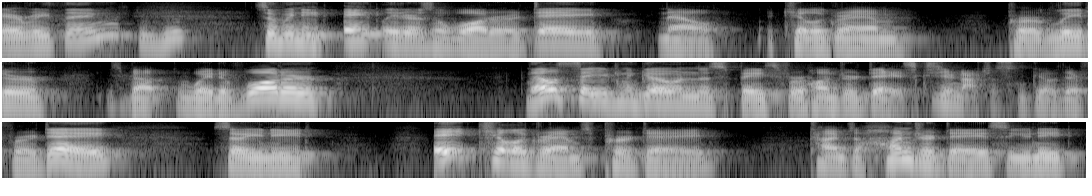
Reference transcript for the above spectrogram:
everything. Mm-hmm. So we need eight liters of water a day. Now, a kilogram per liter is about the weight of water. Now let's say you're to go in into space for 100 days, because you're not just going to go there for a day. So you need 8 kilograms per day times 100 days, so you need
